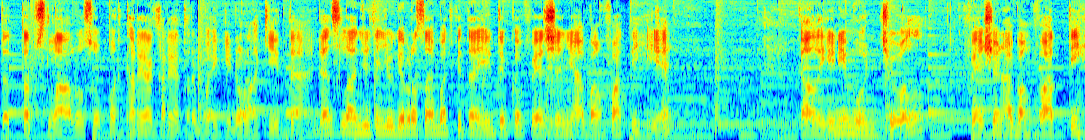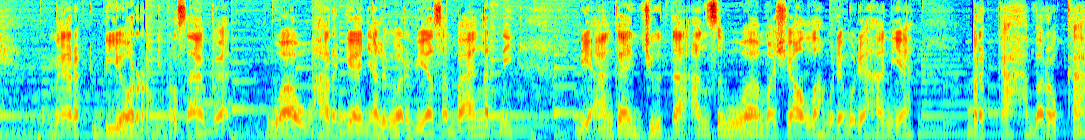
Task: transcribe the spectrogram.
tetap selalu support karya-karya terbaik idola kita. Dan selanjutnya juga persahabat kita intip ke fashionnya Abang Fatih ya. Kali ini muncul fashion Abang Fatih merek Dior nih persahabat. Wow harganya luar biasa banget nih. Di angka jutaan semua, Masya Allah mudah-mudahan ya berkah barokah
